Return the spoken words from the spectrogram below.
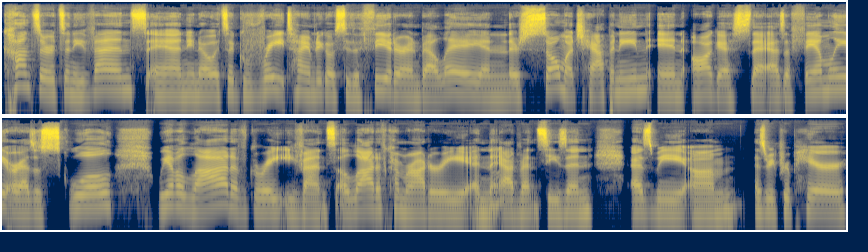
concerts and events. And, you know, it's a great time to go see the theater and ballet. And there's so much happening in August that as a family or as a school, we have a lot of great events, a lot of camaraderie in the Mhm. Advent season as we um as we prepare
